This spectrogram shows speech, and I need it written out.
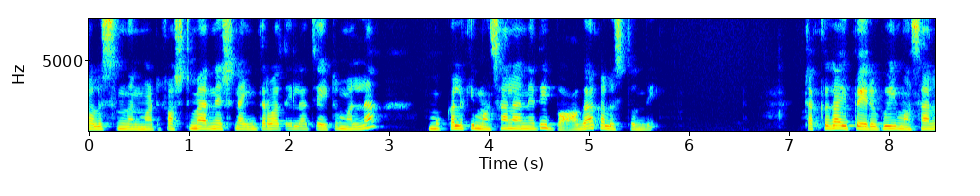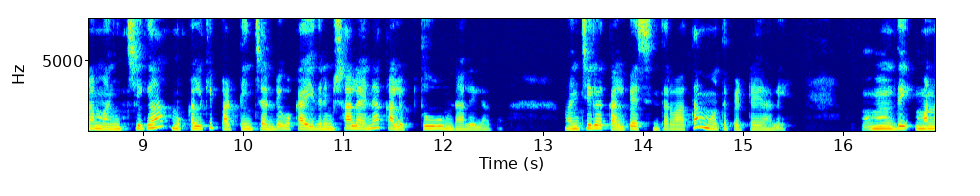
కలుస్తుంది అనమాట ఫస్ట్ మ్యారినేషన్ అయిన తర్వాత ఇలా చేయటం వల్ల ముక్కలకి మసాలా అనేది బాగా కలుస్తుంది. చక్కగా ఈ పెరుగు ఈ మసాలా మంచిగా ముక్కలకి పట్టించండి. ఒక ఐదు నిమిషాలైనా కలుపుతూ ఉండాలి ఇలాగా. మంచిగా కలిపేసిన తర్వాత మూత పెట్టేయాలి. మన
